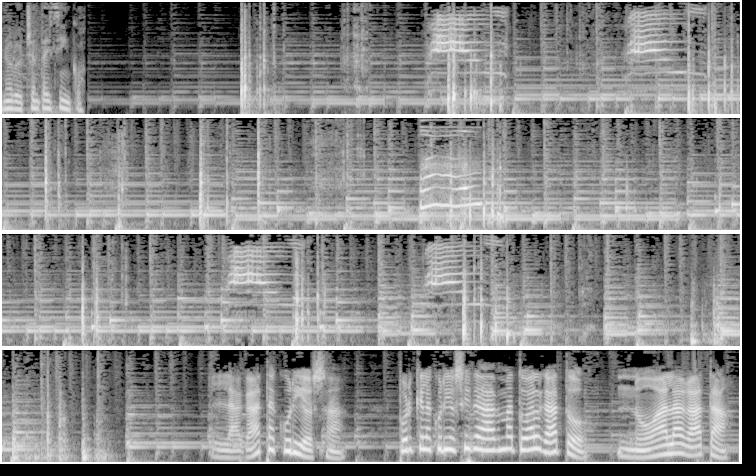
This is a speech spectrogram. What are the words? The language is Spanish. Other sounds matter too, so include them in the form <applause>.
985. La gata curiosa. Porque la curiosidad mató al gato, no a la gata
